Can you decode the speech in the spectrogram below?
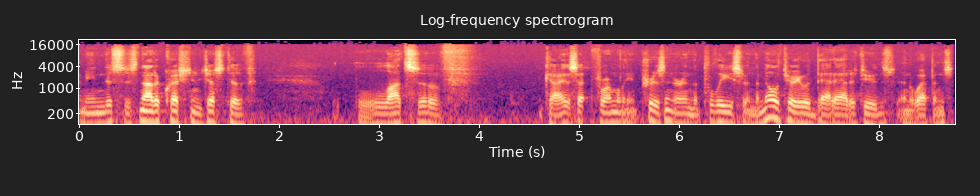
I mean, this is not a question just of lots of guys formerly in prison or in the police or in the military with bad attitudes and weapons,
